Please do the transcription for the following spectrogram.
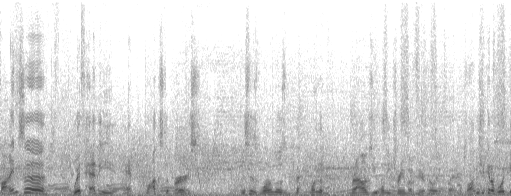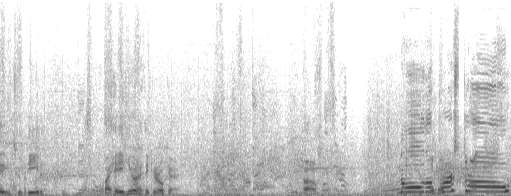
finds a whiff heavy and blocks the burst. This is one of those one of the rounds you only dream of if you're a Millia player. As long as you can avoid getting 2P'd by Hey I think you're okay. Uh oh. No, the burst throw!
